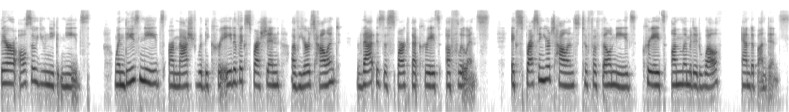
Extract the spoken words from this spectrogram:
there are also unique needs. When these needs are matched with the creative expression of your talent, that is the spark that creates affluence. Expressing your talents to fulfill needs creates unlimited wealth and abundance.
